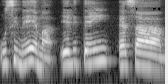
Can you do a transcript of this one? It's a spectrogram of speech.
o cinema, ele tem essa,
